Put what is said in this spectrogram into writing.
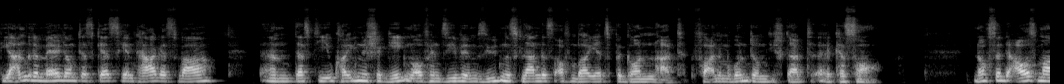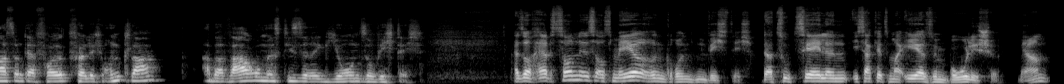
Die andere Meldung des gestrigen Tages war, ähm, dass die ukrainische Gegenoffensive im Süden des Landes offenbar jetzt begonnen hat, vor allem rund um die Stadt äh, Kherson. Noch sind Ausmaß und Erfolg völlig unklar. Aber warum ist diese Region so wichtig? Also Cherson ist aus mehreren Gründen wichtig. Dazu zählen, ich sage jetzt mal eher symbolische. Ja?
